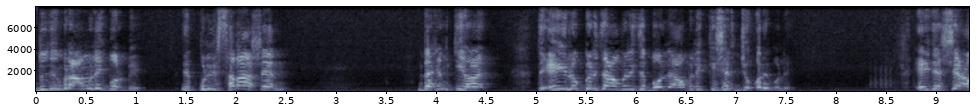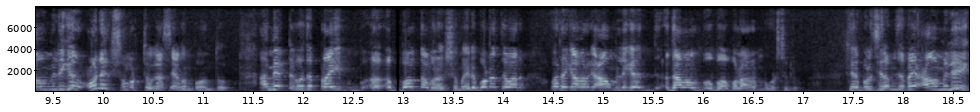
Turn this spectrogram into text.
দুদিন পরে আওয়ামী লীগ বলবে। যে পুলিশ সারা আসেন। দেখেন কি হয়? তো এই লোকগুলি যে আওয়ামী লীগ যে বলে, আওয়ামী লীগ কিসের জোরে বলে? এই দেশে আওয়ামী লীগের অনেক সমর্থক আছে এখন পর্যন্ত। আমি একটা কথা প্রায় বলতাম অনেক সময়, এটা বলাতে আবার অনেকে আমাকে আওয়ামী লীগের দালাল বলা আরম্ভ করছিল। সেটা বলছিলাম যে ভাই, আওয়ামী লীগ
